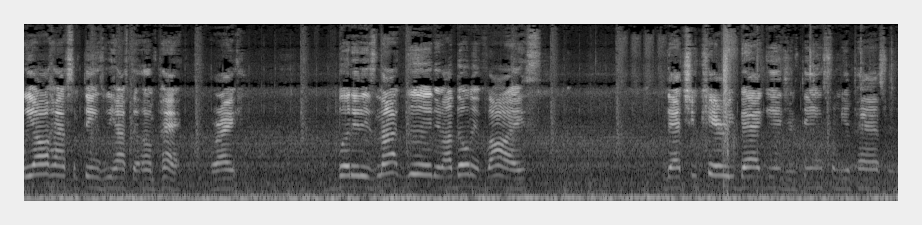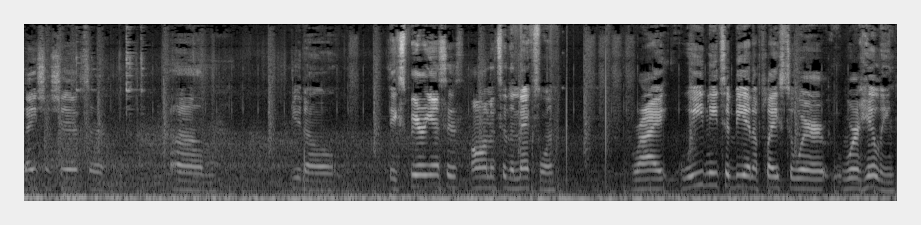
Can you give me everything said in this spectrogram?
We all have some things we have to unpack? But it is not good, and I don't advise that you carry baggage and things from your past relationships or, um, you know, experiences on into the next one, right? We need to be in a place to where we're healing.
